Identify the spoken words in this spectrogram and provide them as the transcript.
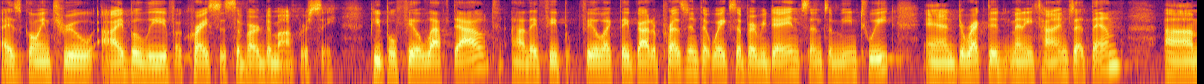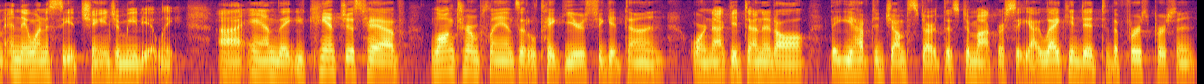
is going through, I believe, a crisis of our democracy. People feel left out. Uh, they feel, feel like they've got a president that wakes up every day and sends a mean tweet and directed many times at them, um, and they want to see it change immediately. Uh, and that you can't just have long term plans that'll take years to get done or not get done at all, that you have to jumpstart this democracy. I likened it to the first person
